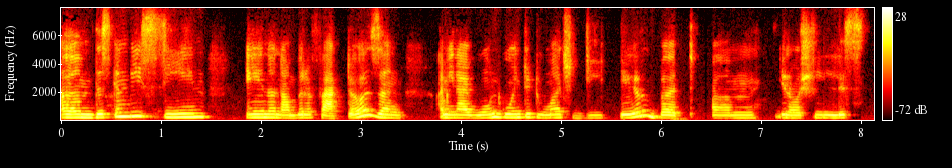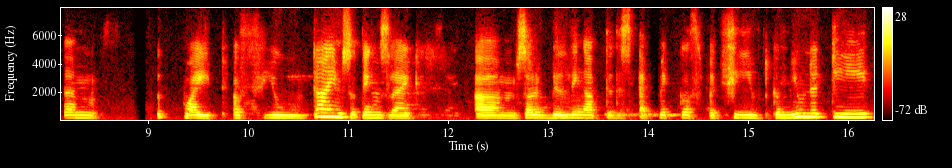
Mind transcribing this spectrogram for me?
Um, this can be seen in a number of factors. And I mean, I won't go into too much detail, but, um, you know, she lists them quite a few times. So things like um, sort of building up to this epic of achieved community,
